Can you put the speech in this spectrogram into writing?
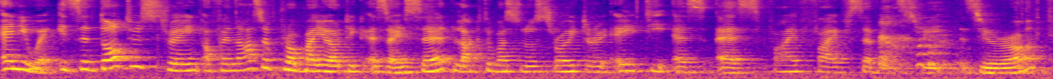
Anyway, it's a daughter strain of another probiotic, as I said, Lactobacillus reuteri ATCC 55730,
